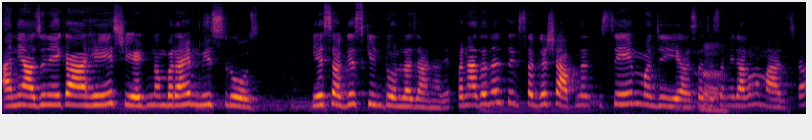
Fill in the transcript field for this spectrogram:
आणि अजून एक आहे शेड नंबर आहे मिस रोज हे सगळे स्किन टोनला जाणार आहे. पण आता ना ते सगळं शार्पनर सेम म्हणजे हे असं. जसं मी दाखवलं मार्चचा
